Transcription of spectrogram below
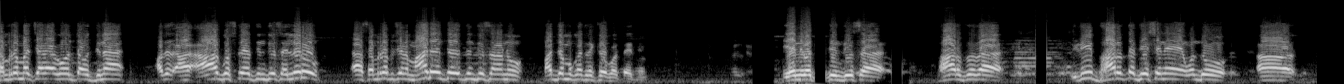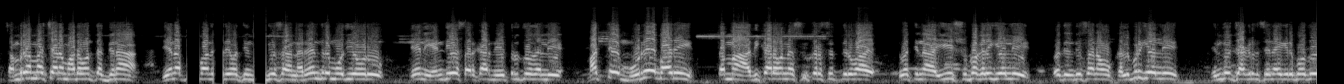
ಸಂಭ್ರಮಾಚರಣೆ ಆಗುವಂತ ದಿನ. ಅದ ಆಗೋಸ್ಕರ ಇವತ್ತಿನ ದಿವಸ ಎಲ್ಲರೂ ಸಂಭ್ರಮಾಚರಣೆ ಮಾಡಿ ಅಂತ ಇವತ್ತಿನ ದಿವಸ ನಾನು ಮಾಧ್ಯಮ ಮುಖಾಂತರ ಕೇಳ್ಕೊತಾ ಇದ್ದೀನಿ. ಏನ್ ಇವತ್ತಿನ ದಿವಸ? ಭಾರತದ, ಇಡೀ ಭಾರತ ದೇಶನೇ ಒಂದು ಸಂಭ್ರಮಾಚಾರ ಮಾಡುವಂತ ದಿನ. ಏನಪ್ಪಾ ಅಂದ್ರೆ ಇವತ್ತಿನ ದಿವಸ ನರೇಂದ್ರ ಮೋದಿ ಅವರು ಏನು ಎನ್ ಡಿ ಎ ಸರ್ಕಾರ ನೇತೃತ್ವದಲ್ಲಿ ಮತ್ತೆ ಮೂರನೇ ಬಾರಿ ತಮ್ಮ ಅಧಿಕಾರವನ್ನ ಸ್ವೀಕರಿಸುತ್ತಿರುವ ಇವತ್ತಿನ ಈ ಶುಭ ಗಳಿಗೆಯಲ್ಲಿ ಇವತ್ತಿನ ದಿವಸ ನಾವು ಕಲಬುರಗಿಯಲ್ಲಿ ಹಿಂದೂ ಜಾಗೃತಿ ಸೇನೆ ಆಗಿರ್ಬೋದು,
